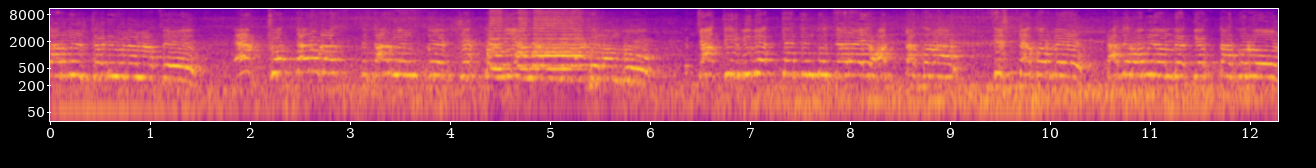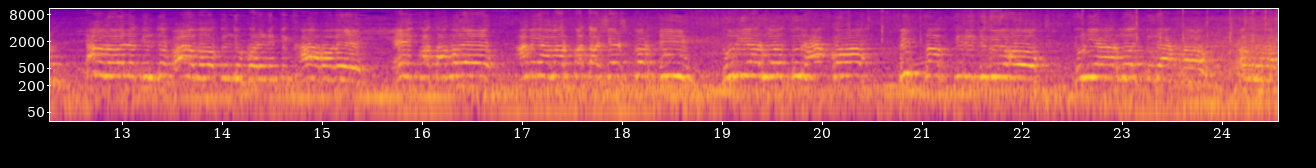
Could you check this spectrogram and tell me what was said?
গার্মেন্টস ট্রেড ইউনিয়ন আছে একশো তেরোটা গার্মেন্টসের সেক্টর নিয়ে আমরা কিন্তু মাঠে নামবো জাতির বিবেককে কিন্তু যারা হত্যা করার চেষ্টা করবে, তাদের অবিলম্বে গ্রেপ্তার করুন। তা নাহলে কিন্তু ভয়াবহ কিন্তু পরিণতি খারাপ হবে। এই কথা বলে আমি আমার কথা শেষ করছি। দুনিয়ার মজদুর হক হোক, বিপ্লব চিরজীবী হোক। দুনিয়ার মজদুর হক হোক। ধন্যবাদ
